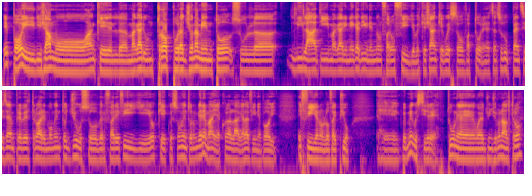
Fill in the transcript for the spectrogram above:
E poi diciamo anche il, magari un troppo ragionamento sul i lati magari negativi nel non fare un figlio, perché c'è anche questo fattore, nel senso tu pensi sempre per trovare il momento giusto per fare figli, ok, questo momento non viene mai, eccola là che alla fine poi il figlio non lo fai più. Eh, per me questi tre. Tu ne vuoi aggiungere un altro?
